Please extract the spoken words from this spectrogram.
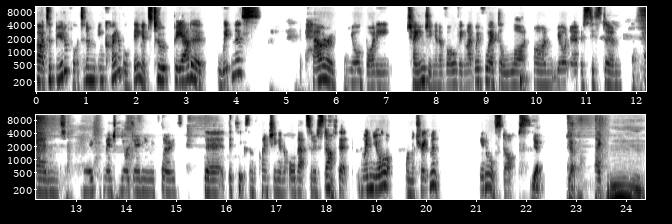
oh, it's a beautiful, it's an incredible thing. It's to be able to witness power of your body changing and evolving. Like we've worked a lot on your nervous system, and you know, you've mentioned your journey with those the the tics and the clenching and all that sort of stuff. That when you're on the treatment, it all stops. Yeah. Yeah. Like Mm.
